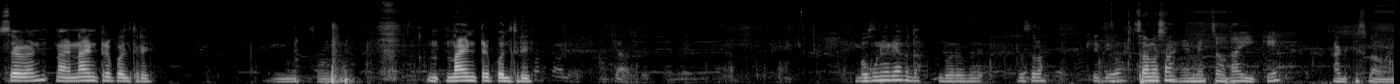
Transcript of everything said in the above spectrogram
seven nine nine triple three nine triple three. बघून ये रे एकदा. बरोबर दुसरा? किती सांग सांग. एम एच चौदा ई के अडतीस बावन्न.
